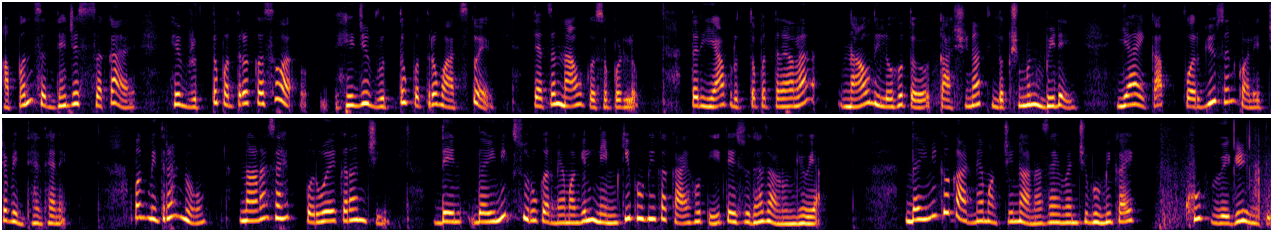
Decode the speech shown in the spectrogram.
आपण सध्या जे सकाळ हे वृत्तपत्र कसं वा हे जे वृत्तपत्र वाचतोय त्याचं नाव कसं पडलं? तर या वृत्तपत्राला नाव दिलं होतं काशीनाथ लक्ष्मण भिडे या एका फर्ग्युसन कॉलेजच्या विद्यार्थ्याने. मग मित्रांनो नानासाहेब परुळेकरांची दे दैनिक सुरू करण्यामागील नेमकी भूमिका काय होती ते सुद्धा जाणून घेऊया. दैनिक काढण्यामागची नानासाहेबांची भूमिका एक खूप वेगळी होती.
